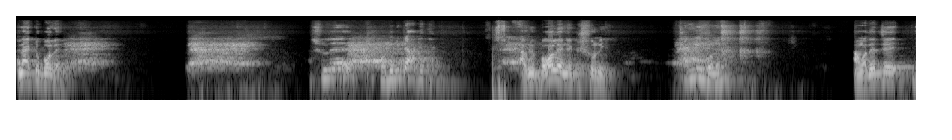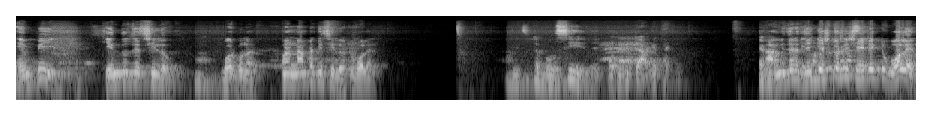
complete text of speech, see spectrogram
না একটু বলেন। আসলে পদবিটা আগে থাকে। আপনি বলেন একটু শুনি। আপনি বলেন। আমাদের যে এমপি হিন্দু যে ছিল বরগুনার ওনার নামটা কি ছিল একটু বলেন? আমি যেটা বলছি পদবিটা আগে থাকে। আমি যেটা জিজ্ঞেস করছি সেটা একটু বলেন।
